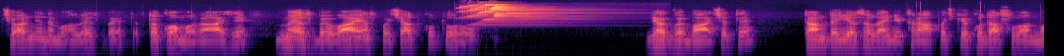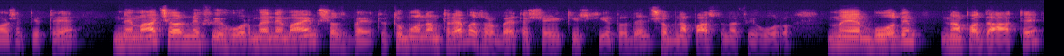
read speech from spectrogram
чорні не могли збити. В такому разі ми збиваємо спочатку туру. Як ви бачите, там, де є зелені крапочки, куди слон може піти, нема чорних фігур, ми не маємо що збити. Тому нам треба зробити ще якийсь хід один, щоб напасти на фігуру. Ми будемо нападати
